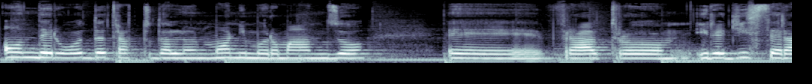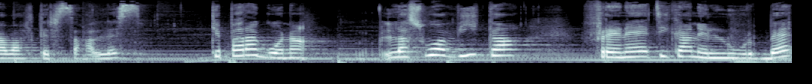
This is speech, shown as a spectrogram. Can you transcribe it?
On the Road, tratto dall'omonimo romanzo, eh, fra l'altro il regista era Walter Salles, che paragona la sua vita frenetica nell'urbe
